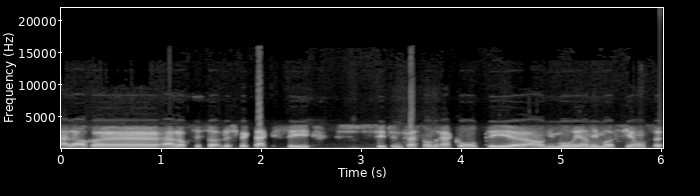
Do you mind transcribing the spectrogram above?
Alors, euh, alors c'est ça. Le spectacle, c'est c'est une façon de raconter euh, en humour et en émotion ce,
